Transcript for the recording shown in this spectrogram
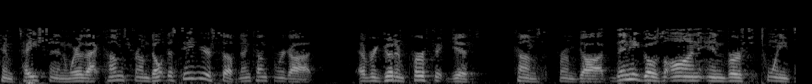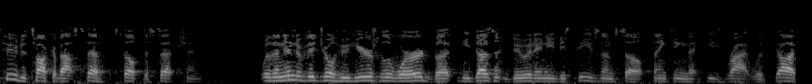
temptation and where that comes from. Don't deceive yourself, it doesn't come from God. Every good and perfect gift comes from God. Then he goes on in verse 22 to talk about self deception with an individual who hears the word, but he doesn't do it and he deceives himself thinking that he's right with God.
